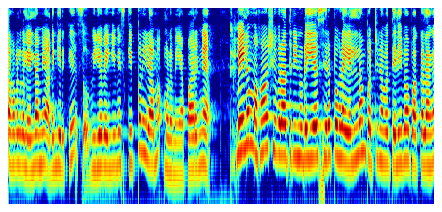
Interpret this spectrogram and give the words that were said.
தகவல்கள் எல்லாமே அடங்கியிருக்கு. ஸோ வீடியோவை எங்கேயுமே ஸ்கிப் பண்ணிடாமல் முழுமையாக பாருங்கள் மேலும் மகா சிவராத்திரியினுடைய சிறப்புகளை எல்லாம் பற்றி நம்ம தெளிவாக பார்க்கலாங்க.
